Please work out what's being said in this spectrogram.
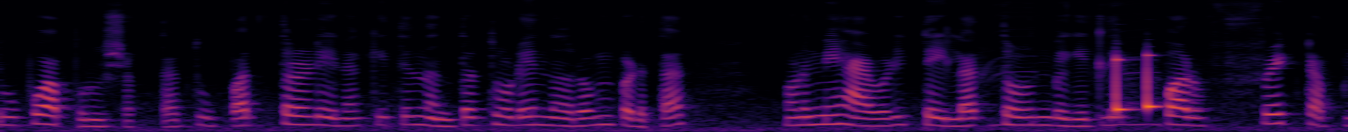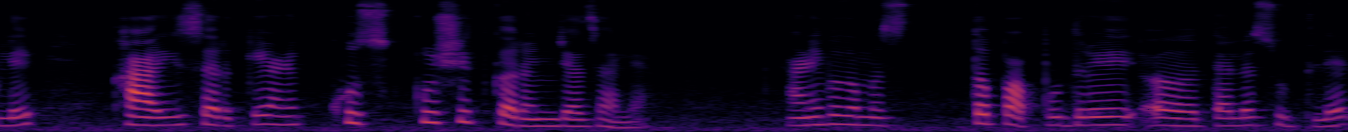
तूप वापरू शकता. तुपात तळले ना की ते नंतर थोडे नरम पडतात. म्हणून मी ह्यावेळी तेलात तळून बघितले. परफेक्ट आपले खारीसारखे आणि खुसखुशीत करंज्या झाल्या. आणि बघा मस्त पापुद्रे त्याला सुटलेत.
